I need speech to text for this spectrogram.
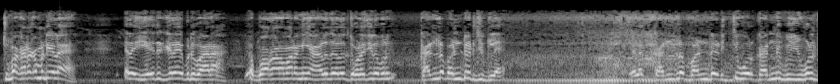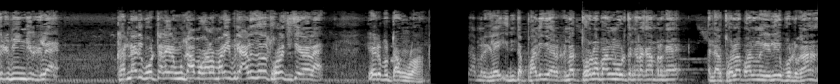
சும்மா கிடக்க முடியல. இல்லை எதுக்குல இப்படி வாரா? போகாம வர நீ அழுது அழுது தொலைச்சின பிறகு கண்ணில் பண்டு அடிச்சுக்கல இல்லை கண்ணில் பண்டு அடிச்சு ஒரு கண்ணு இவ்வளோத்துக்கு மீங்கிருக்கல கண்ணாடி போட்டாலே உண்டா போகலாம் மாதிரி இப்படி அழுது தொலைச்சி தேவை ஏற்பட்டாங்களா? இந்த பதிவு இருக்குன்னா தொலைபாலன் ஒருத்தன் கிடக்காம அந்த தொலைபாலன் எழுதி போட்டிருக்கான்.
